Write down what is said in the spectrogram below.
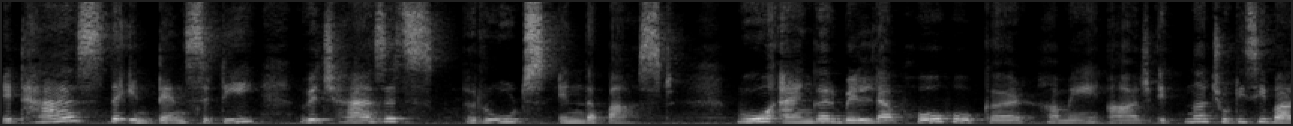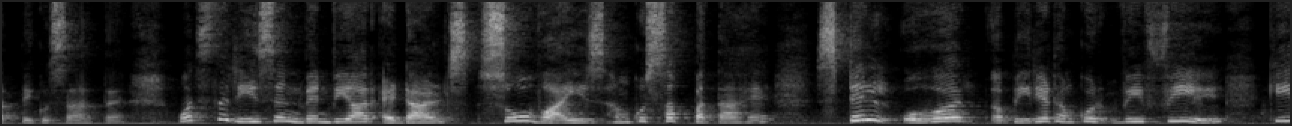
It has the intensity which has its roots in the past. वो एंगर बिल्डअप हो होकर हमें आज इतना छोटी सी बात पे गुस्सा आता है what's the reason when we are adults so wise हमको सब पता है स्टिल ओवर अ पीरियड हमको वी फील कि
